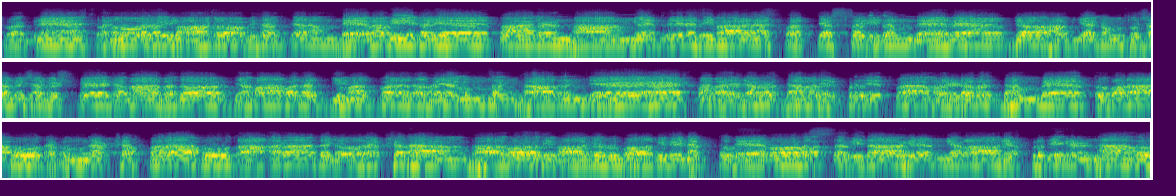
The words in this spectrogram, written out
त्वग्ने स्तनोरसिवाचो विसर्जनम् देववीतये त्वा गृह्णाम्यग्रिरसि वानस्पत्यः सहितम् देवेभ्यो हव्यकम् सुषमिष विश्वेशमावदोर्जमावदद्युमद्वरदभयगुम् सङ्घातम् चेष्मवर्षवृद्धमधिप्रतित्वा वर्षवृद्धम् वेत्तु पराभूतकुम् रक्षः पराभूता अरातयो रक्षताम् भागोऽधि वायुर्भोति विनक्तु देवो वः सविता हिरण्यपानिः प्रतिगृह्णातु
